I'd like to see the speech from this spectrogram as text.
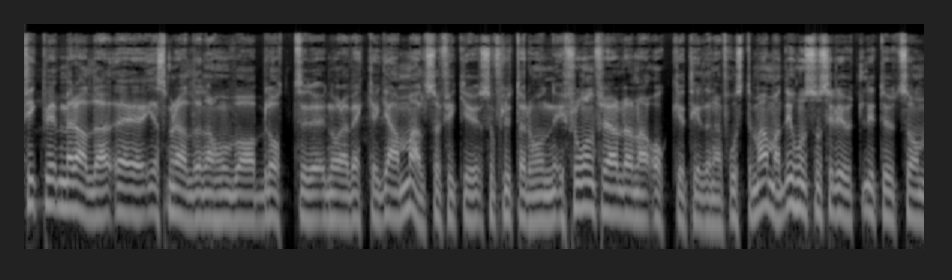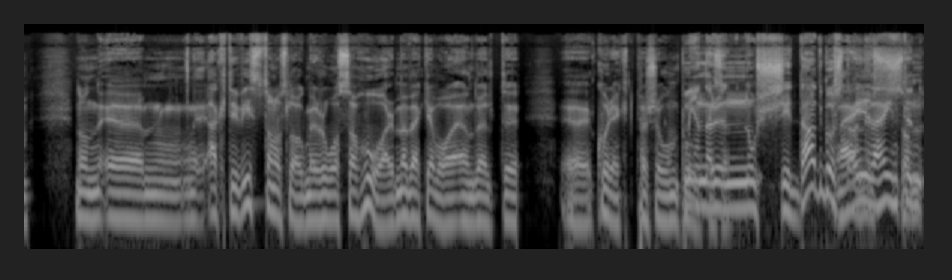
fick Meralda, eh, Esmeralda när hon var blott eh, några veckor gammal så, fick ju, så flyttade hon ifrån föräldrarna och till den här fostermamman. Det är hon som ser ut, lite ut som någon eh, aktivist av något slag med rosa hår men verkar vara en väldigt eh, eh, korrekt person. På Menar du. Nooshi Dadgostar? Nej, det är inte, som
